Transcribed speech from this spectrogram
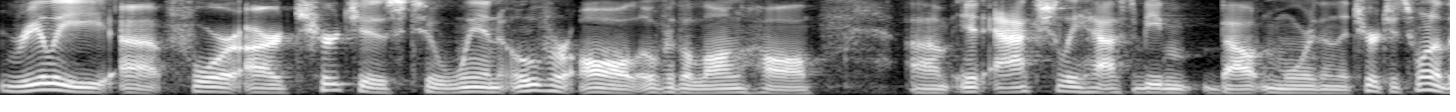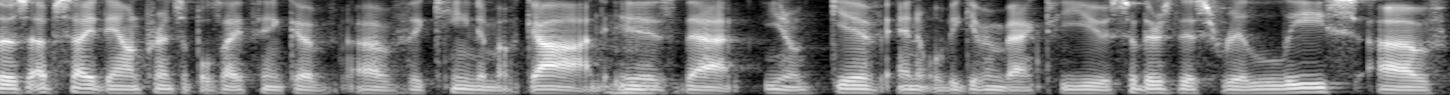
really, uh, for our churches to win overall over the long haul, um, it actually has to be about more than the church. It's one of those upside down principles I think of of the kingdom of God is that you know give and it will be given back to you. So there's this release of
